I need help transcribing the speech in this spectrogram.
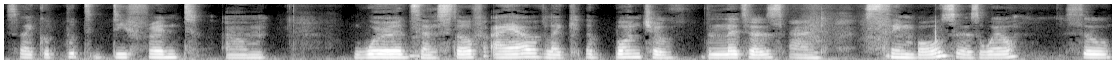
so i could put different um words and stuff. I have like a bunch of the letters and symbols as well. So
